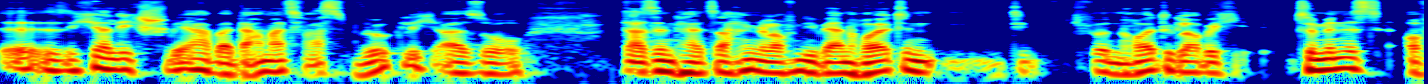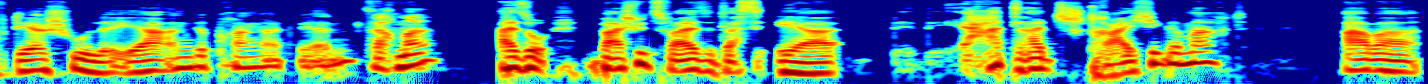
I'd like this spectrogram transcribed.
äh, sicherlich schwer, aber damals war es wirklich, also da sind halt Sachen gelaufen, die werden heute, die würden heute, glaube ich, zumindest auf der Schule eher angeprangert werden. Sag mal. Also beispielsweise, dass er, er hat halt Streiche gemacht, aber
